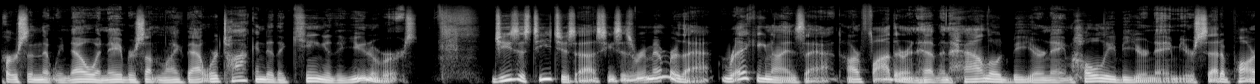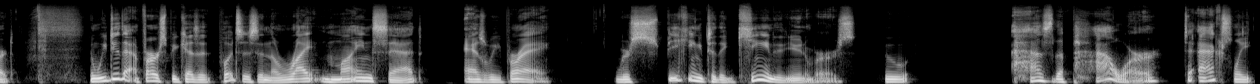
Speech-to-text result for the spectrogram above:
person that we know, a neighbor, something like that. We're talking to the King of the universe. Jesus teaches us, he says, remember that, recognize that. Our Father in heaven, hallowed be your name, holy be your name, you're set apart. And we do that first because it puts us in the right mindset as we pray. We're speaking to the King of the universe who has the power to actually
